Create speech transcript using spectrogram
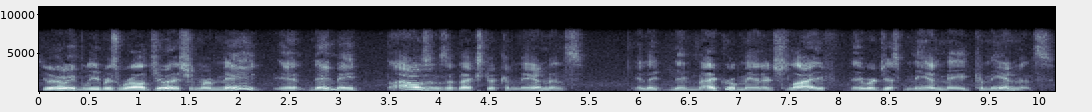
The early believers were all Jewish and were made, and they made thousands of extra commandments, and they, they micromanaged life. They were just man made commandments.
